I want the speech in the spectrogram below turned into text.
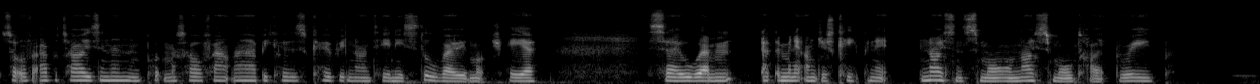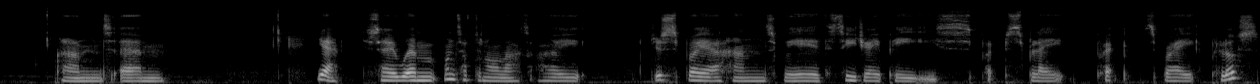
sort of advertising and putting myself out there because COVID-19 is still very much here. So um, at the minute I'm just keeping it nice and small, nice small tight group and um, yeah so um, once I've done all that I just spray our hands with CJP's prep spray prep spray plus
